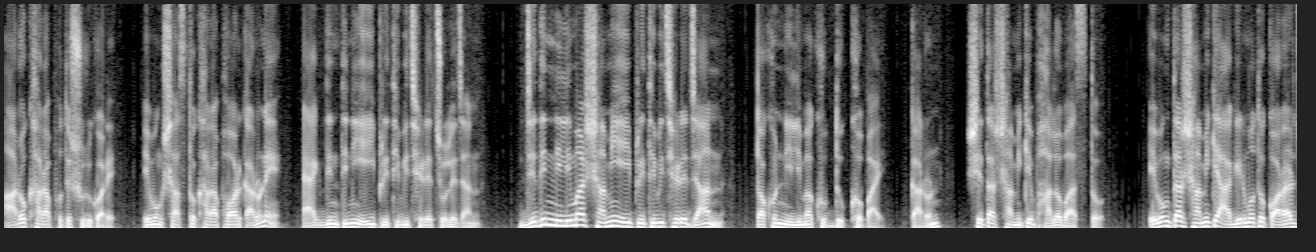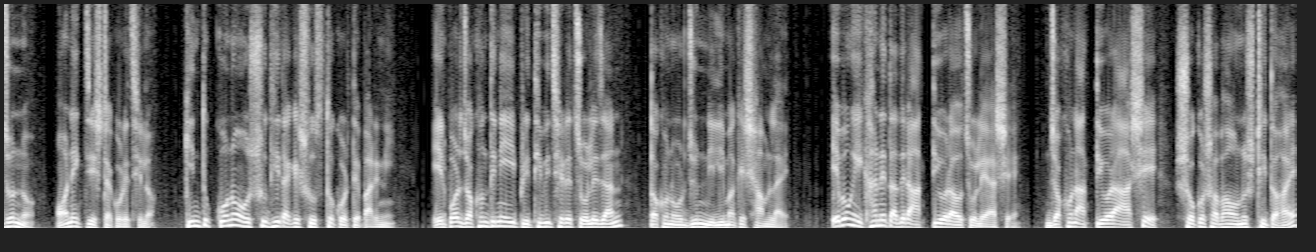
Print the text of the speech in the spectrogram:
আরও খারাপ হতে শুরু করে এবং স্বাস্থ্য খারাপ হওয়ার কারণে একদিন তিনি এই পৃথিবী ছেড়ে চলে যান। যেদিন নীলিমার স্বামী এই পৃথিবী ছেড়ে যান, তখন নীলিমা খুব দুঃখ পায়, কারণ সে তার স্বামীকে ভালোবাসত এবং তার স্বামীকে আগের মতো করার জন্য অনেক চেষ্টা করেছিল। কিন্তু কোনো ওষুধই তাকে সুস্থ করতে পারেনি। এরপর যখন তিনি এই পৃথিবী ছেড়ে চলে যান তখন অর্জুন নীলিমাকে সামলায় এবং এখানে তাদের আত্মীয়রাও চলে আসে। যখন আত্মীয়রা আসে, শোকসভা অনুষ্ঠিত হয়,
